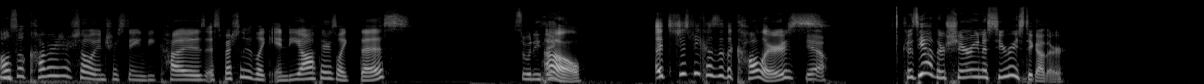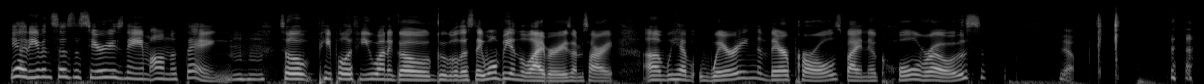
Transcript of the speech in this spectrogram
Also, covers are so interesting because, especially like indie authors like this. so what do you think? Oh. It's just because of the colors. Yeah. Because yeah, they're sharing a series together. Yeah, it even says the series name on the thing. Mm-hmm. So, people, if you want to go Google this, they won't be in the libraries. I'm sorry. Um, we have "Wearing Their Pearls" by Nicole Rose. Yep.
